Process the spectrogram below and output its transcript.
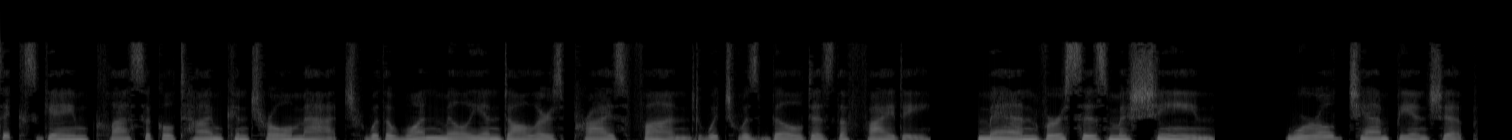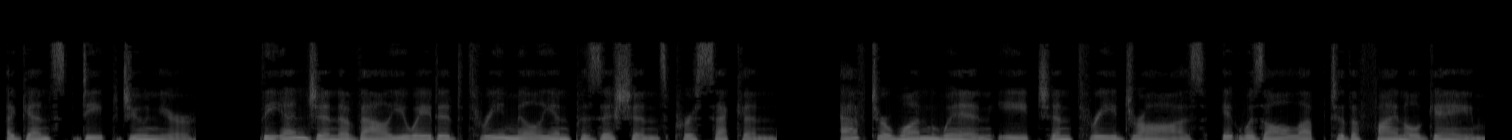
six-game classical time control match with a $1 million prize fund which was billed as the FIDE Man vs. Machine World Championship, against Deep Jr. The engine evaluated 3 million positions per second. After one win each and three draws, it was all up to the final game.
